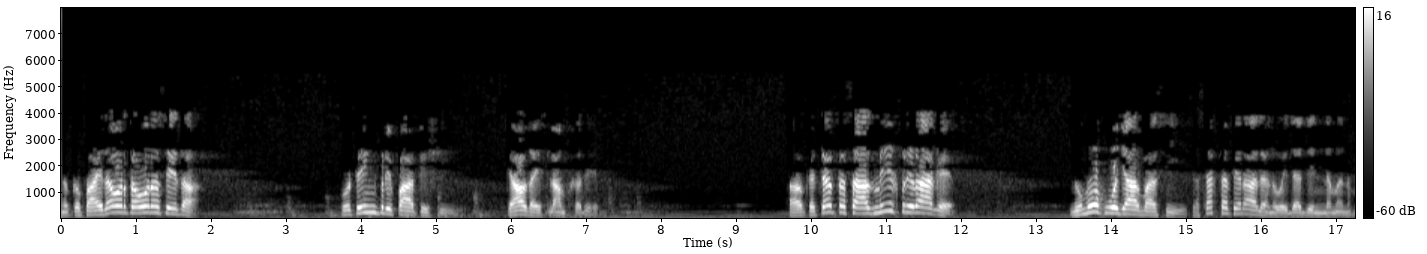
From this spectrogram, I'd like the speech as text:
نو که فائدہ ورته ورسېدا پټینګ پر پاتې شي چاو د اسلام خده او که چرته څه ازمیخ پرې راغی نو موخ وجار باسي که سخته پرې راغله نو وایي دا دین نه منم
